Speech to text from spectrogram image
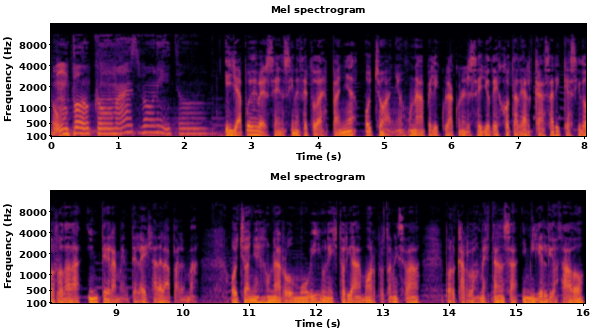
un poco más bonito. Y ya puede verse en cines de toda España Ocho años, una película con el sello de J. de Alcázar y que ha sido rodada íntegramente en la isla de La Palma. Ocho años es una road movie y una historia de amor protagonizada por Carlos Mestanza y Miguel Diosdado.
